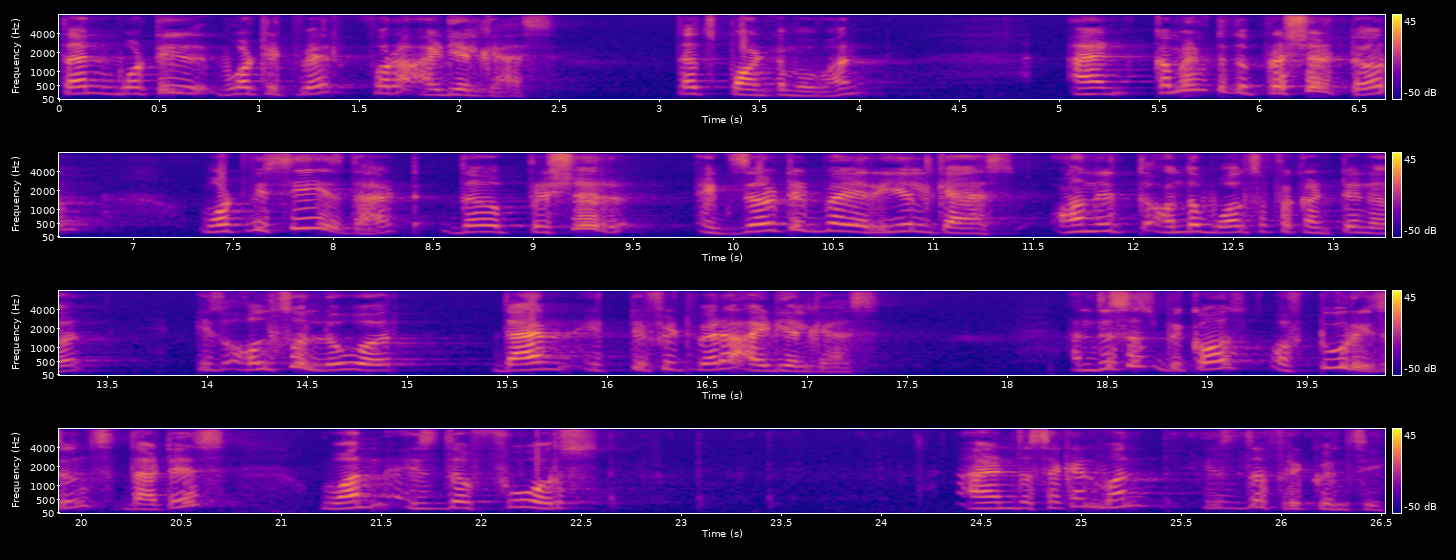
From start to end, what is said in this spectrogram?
than what is what it were for an ideal gas that is point number 1. And coming to the pressure term what we see is that the pressure exerted by a real gas on it on the walls of a container is also lower than it if it were an ideal gas. And this is because of two reasons that is one is the force and the second one is the frequency.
